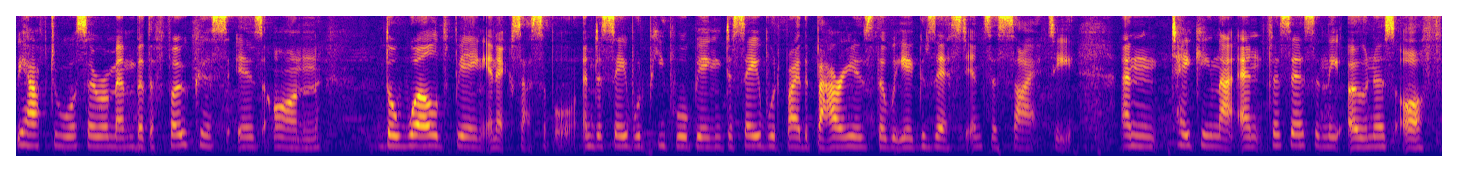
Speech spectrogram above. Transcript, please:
we have to also remember the focus is on the world being inaccessible and disabled people being disabled by the barriers that we exist in society and taking that emphasis and the onus off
